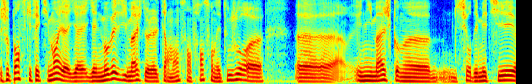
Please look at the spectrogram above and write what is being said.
Je pense qu'effectivement, il y, a une mauvaise image de l'alternance. En France, on est toujours euh, euh, une image comme euh, sur des métiers,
